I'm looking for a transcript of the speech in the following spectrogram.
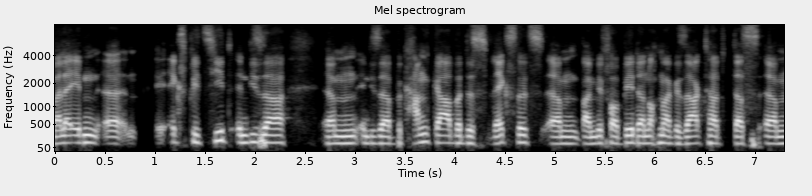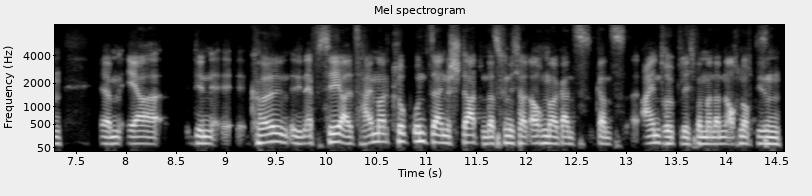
weil er eben äh, explizit in dieser ähm, in dieser Bekanntgabe des Wechsels ähm, beim BVB dann nochmal gesagt hat, dass ähm, ähm, er den äh, Köln, den FC als Heimatclub und seine Stadt. Und das finde ich halt auch immer ganz, ganz eindrücklich, wenn man dann auch noch diesen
